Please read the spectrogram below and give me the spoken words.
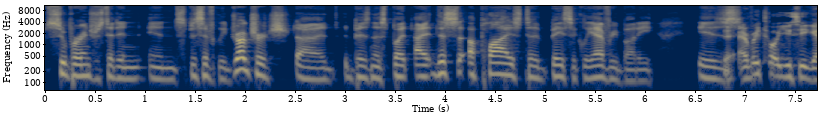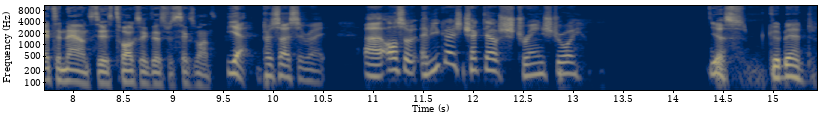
super interested in in specifically drug church uh, business, but I, this applies to basically everybody. Is Every tour you see gets announced. There's talks like this for six months. yeah, precisely right. Uh, also, have you guys checked out Strange Joy? Yes, good band.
